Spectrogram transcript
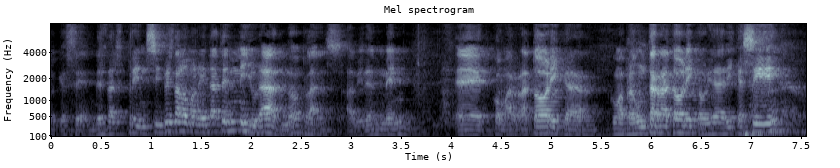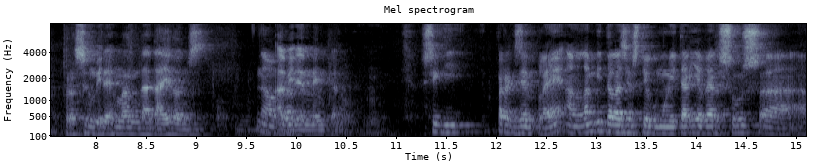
jo què sé, des dels principis de la humanitat hem millorat, no? Clar, evidentment, eh, com a retòrica, com a pregunta retòrica hauria de dir que sí, però si ho mirem en detall, doncs, no, però... evidentment que no. O sigui, per exemple, eh, en l'àmbit de la gestió comunitària versus, eh,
